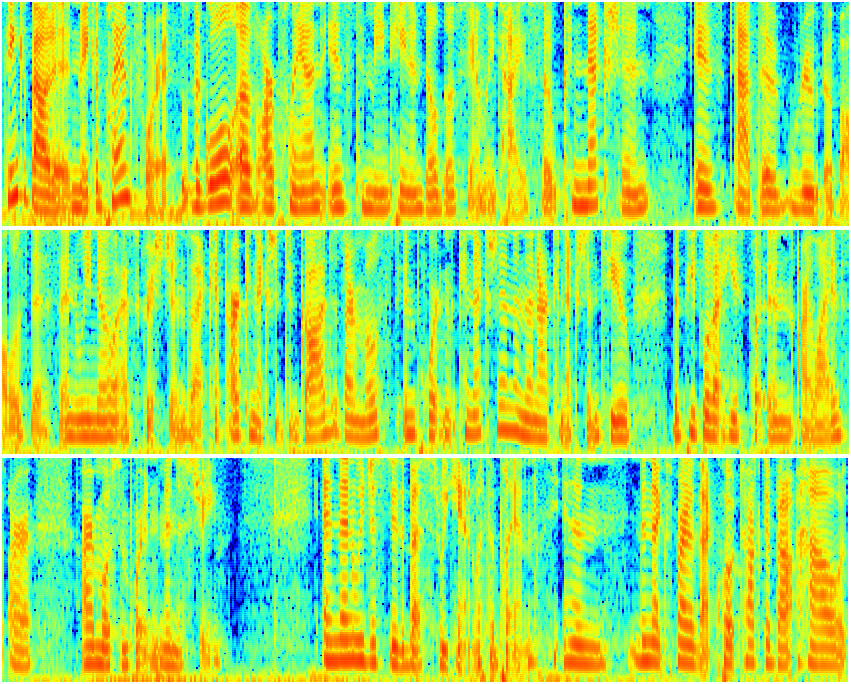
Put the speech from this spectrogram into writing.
think about it and make a plan for it. The goal of our plan is to maintain and build those family ties. So, connection is at the root of all of this. And we know as Christians that our connection to God is our most important connection, and then our connection to the people that He's put in our lives are our most important ministry. And then we just do the best we can with the plan. And the next part of that quote talked about how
